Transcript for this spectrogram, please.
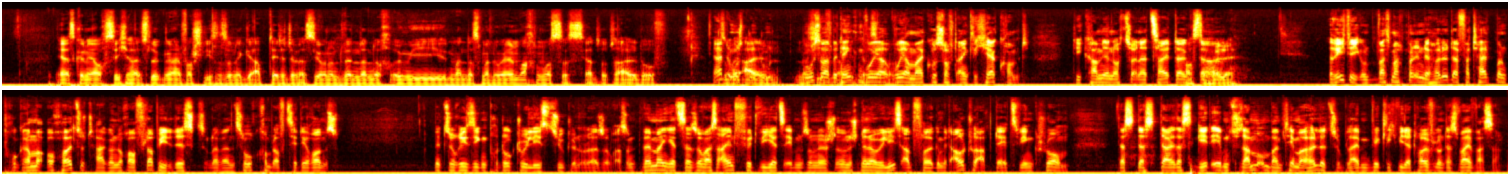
ja, es können ja auch Sicherheitslücken einfach schließen, so eine geupdatete Version und wenn dann noch irgendwie man das manuell machen muss, das ist ja total doof. Ja, also du, musst, du, du musst aber bedenken, wo ja, wo ja Microsoft eigentlich herkommt. Die kam ja noch zu einer Zeit, da, Aus der da, Hölle. Richtig, und was macht man in der Hölle? Da verteilt man Programme auch heutzutage noch auf Floppy-Disks oder wenn es hochkommt auf CD-ROMs. Mit so riesigen Produkt-Release-Zyklen oder sowas. Und wenn man jetzt da sowas einführt, wie jetzt eben so eine, so eine schnelle Release-Abfolge mit Auto-Updates wie in Chrome, das, das, das geht eben zusammen, um beim Thema Hölle zu bleiben, wirklich wie der Teufel und das Weihwasser.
